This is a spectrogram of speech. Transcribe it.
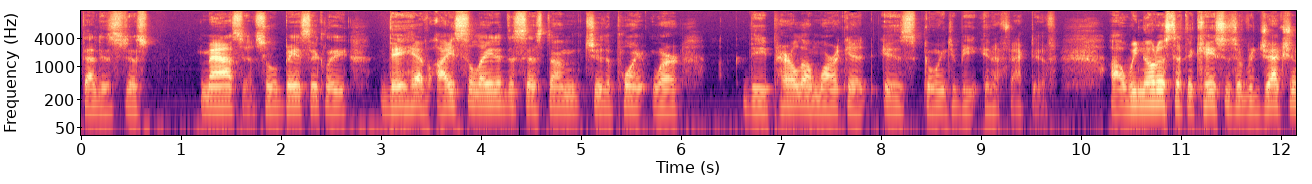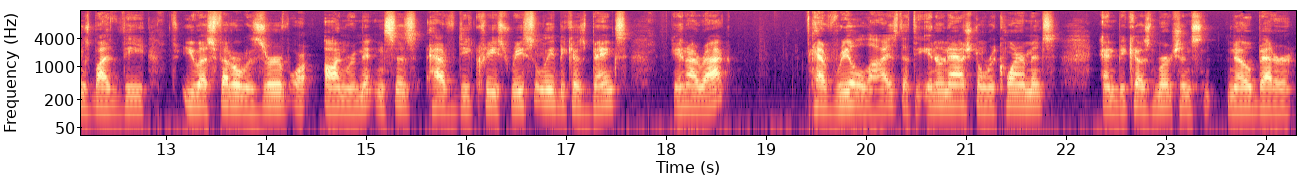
That is just massive. So basically, they have isolated the system to the point where the parallel market is going to be ineffective. Uh, we noticed that the cases of rejections by the U.S. Federal Reserve or on remittances have decreased recently because banks in Iraq have realized that the international requirements and because merchants know better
